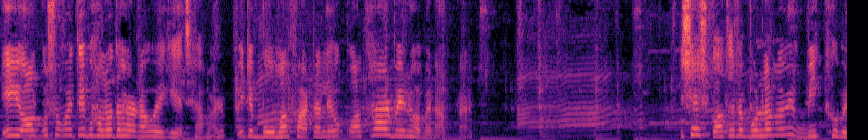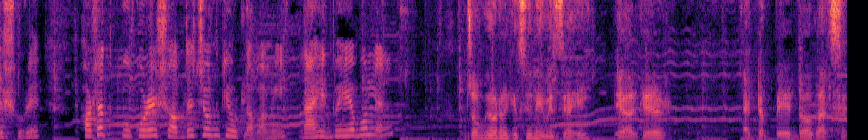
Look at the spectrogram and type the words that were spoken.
এই অল্প সময়তেই ভালো ধারণা হয়ে গিয়েছে আমার। পেটে বোমা ফাটালেও কথা আর বের হবে না আপনার। শেষ কথাটা বললাম আমি বিক্ষোভের সুরে। হঠাৎ কুকুরের শব্দে চমকে উঠলাম আমি। নাহিদ ভাইয়া বললেন চমকে ওঠার কিছু নেই মিসিয়াহি এ আর কে একটা পেট ডগ আছে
